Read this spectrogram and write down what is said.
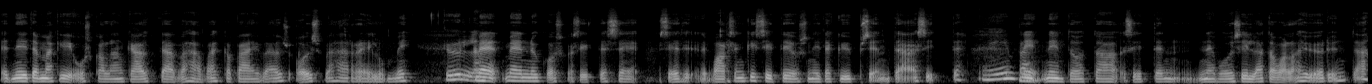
että niitä mäkin uskallan käyttää vähän, vaikka päiväys olisi vähän reilummin Kyllä. mennyt, koska sitten se, se, varsinkin sitten, jos niitä kypsentää sitten, Niinpä. niin, niin tota, sitten ne voi sillä tavalla hyödyntää.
